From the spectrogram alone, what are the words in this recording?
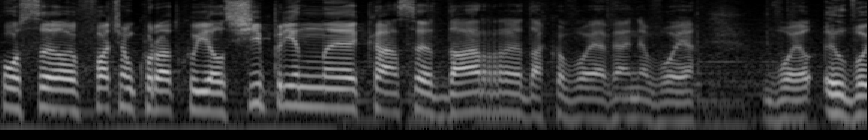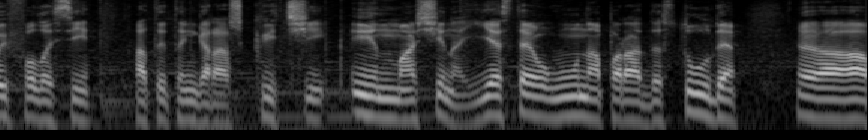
O să facem curat cu el și prin casă, dar dacă voi avea nevoie, voi, îl voi folosi atât în garaj cât și în mașină. Este un aparat destul de uh,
